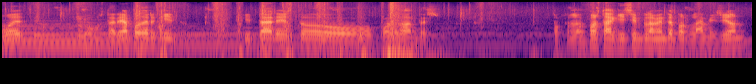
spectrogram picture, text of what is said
Pues, me gustaría poder quit- quitar esto cuanto antes. Porque lo he puesto aquí simplemente por la misión.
